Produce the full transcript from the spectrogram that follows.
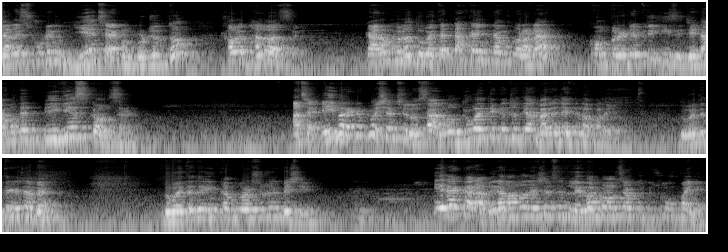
যারা স্টুডেন্ট গিয়েছে এখন পর্যন্ত সবাই ভালো আছে। কারণ হলো দুবাইতে টাকা ইনকাম করাটা কম্পারেটিভলি ইজি যেটা আমাদের বিগেস্ট কনসার্ন আচ্ছা এইবার একটা কোয়েশ্চেন ছিল স্যার ও দুবাই থেকে যদি আর বাইরে যাইতে না পারে দুবাইতে থেকে যাবে? দুবাইতে তো ইনকাম করার সুযোগ বেশি। এরা কারা? এরা বাংলাদেশে লেবার পাওয়া ছাড়া তো কিছু উপায় নেই।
